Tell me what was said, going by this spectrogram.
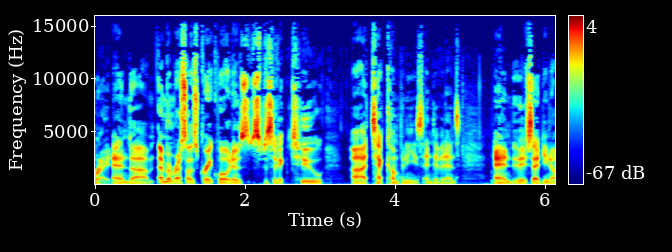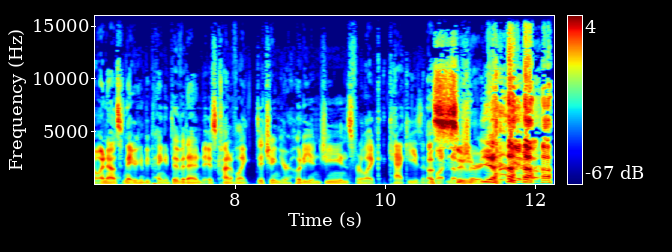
Right. And um, I remember I saw this great quote. And it was specific to uh, tech companies and dividends. And they said, you know, announcing that you're going to be paying a dividend is kind of like ditching your hoodie and jeans for like khakis and a, A button-up suit, shirt. yeah. you know,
